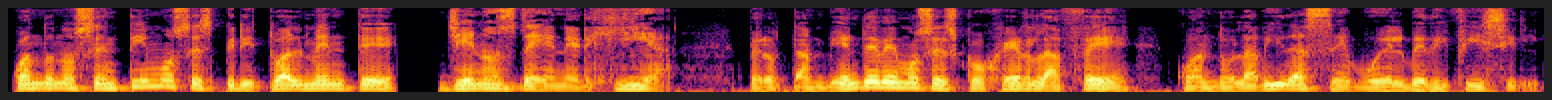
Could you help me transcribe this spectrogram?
cuando nos sentimos espiritualmente llenos de energía, pero también debemos escoger la fe cuando la vida se vuelve difícil.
